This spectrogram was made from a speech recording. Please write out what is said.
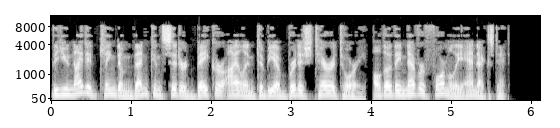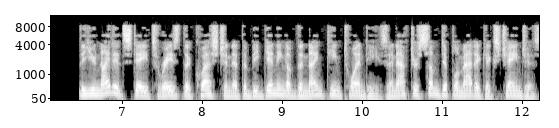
The United Kingdom then considered Baker Island to be a British territory, although they never formally annexed it. The United States raised the question at the beginning of the 1920s and after some diplomatic exchanges,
